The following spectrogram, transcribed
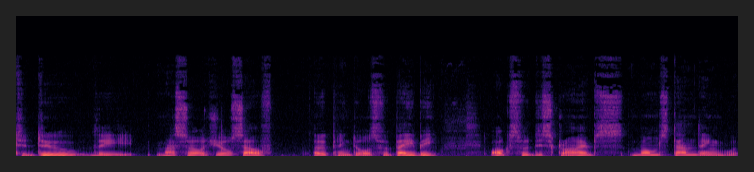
to do the massage yourself, opening doors for baby, Oxford describes mum standing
